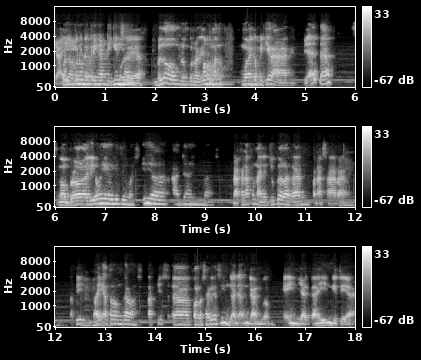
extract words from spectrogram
jaim. Walaupun udah keringat dingin Oh, saya. iya. belum belum keluar itu. Oh. cuman mulai kepikiran. Ya udah ngobrol lagi. Oh iya gitu mas. Iya ada ini mas. Nah kan aku nanya juga lah kan penasaran tapi Hmm. baik atau enggak mas tapi eh, kalau saya lihat sih nggak ada enggak kayak jagain gitu ya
